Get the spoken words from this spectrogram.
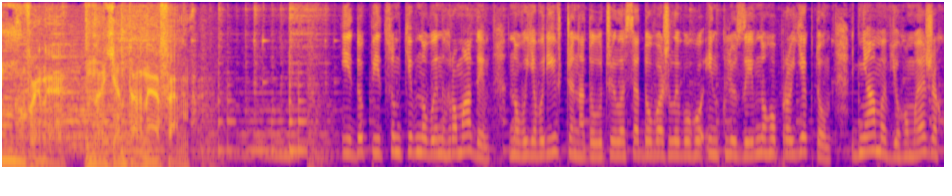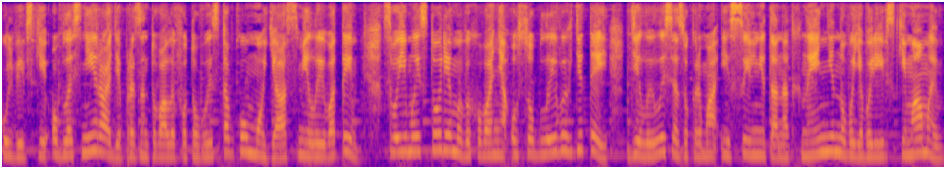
Новини на Янтарна ФМ. І до підсумків новин громади Новояворівщина долучилася до важливого інклюзивного проєкту. Днями в його межах у Львівській обласній раді презентували фотовиставку Моя смілива ти своїми історіями виховання особливих дітей ділилися, зокрема, і сильні та натхненні новояворівські мами.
